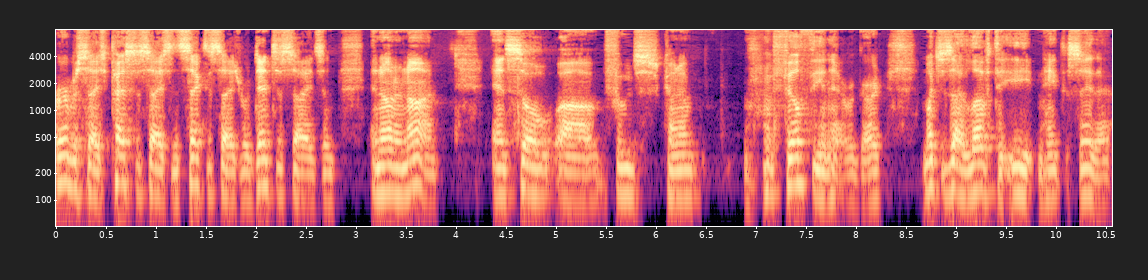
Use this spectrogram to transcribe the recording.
herbicides, pesticides, insecticides, rodenticides, and and on and on. And so, uh, food's kind of filthy in that regard. Much as I love to eat and hate to say that,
